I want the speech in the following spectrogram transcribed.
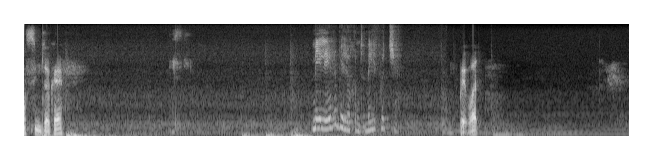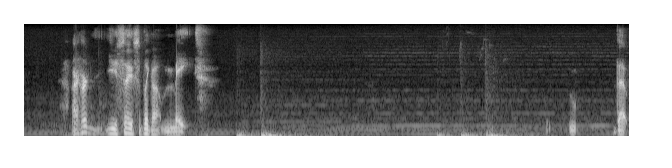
Else seems okay. Me later be looking to with you. Wait, what? I heard you say something about mate. That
